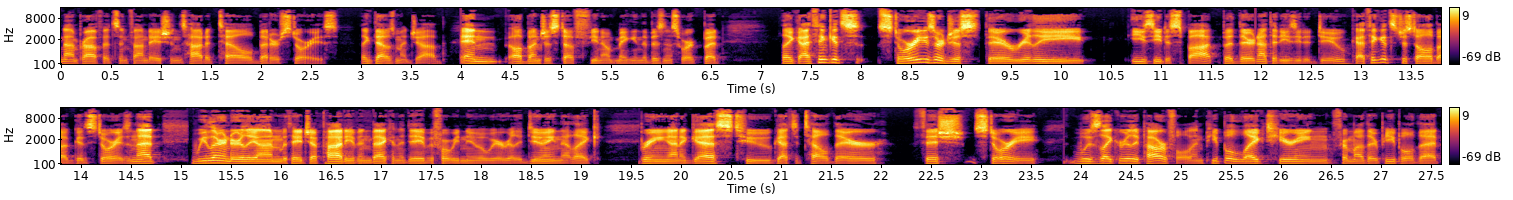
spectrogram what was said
nonprofits and foundations how to tell better stories. Like that was my job. And a bunch of stuff, you know, making the business work, but like I think it's stories are just they're really easy to spot, but they're not that easy to do. I think it's just all about good stories. And that we learned early on with HF Pod, even back in the day before we knew what we were really doing, that like bringing on a guest who got to tell their Phish story was like really powerful. And people liked hearing from other people that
